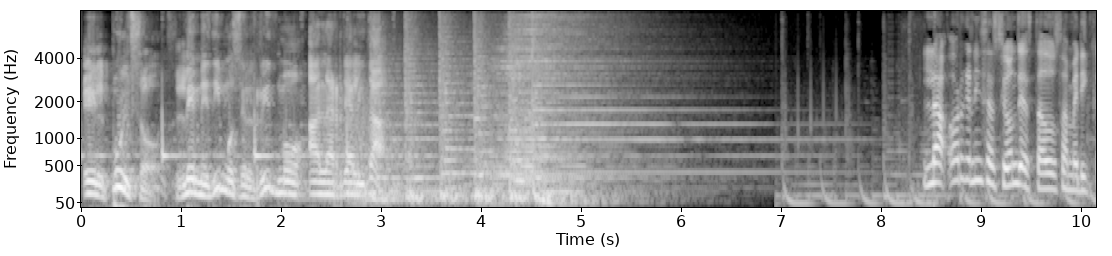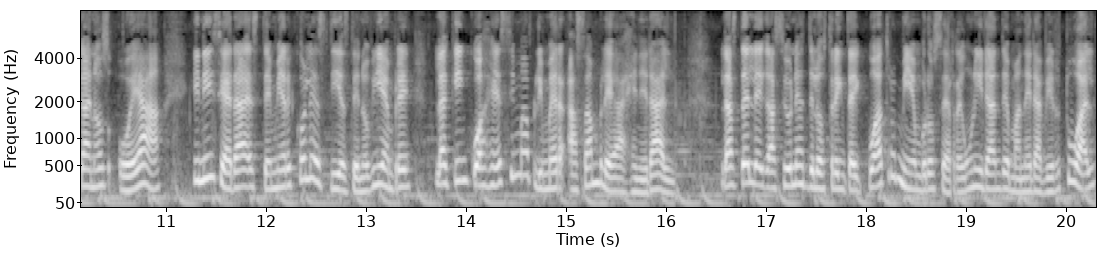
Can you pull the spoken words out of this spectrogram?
El pulso. Le medimos el ritmo a la realidad. La Organización de Estados Americanos, OEA, iniciará este miércoles 10 de noviembre la 51 primera Asamblea General. Las delegaciones de los 34 miembros se reunirán de manera virtual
